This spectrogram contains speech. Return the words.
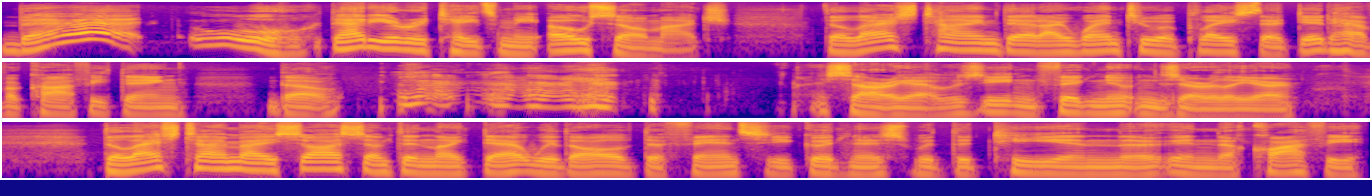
That, ooh, that irritates me oh so much. The last time that I went to a place that did have a coffee thing, though, sorry, I was eating Fig Newtons earlier. The last time I saw something like that with all of the fancy goodness with the tea and the and the coffee,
